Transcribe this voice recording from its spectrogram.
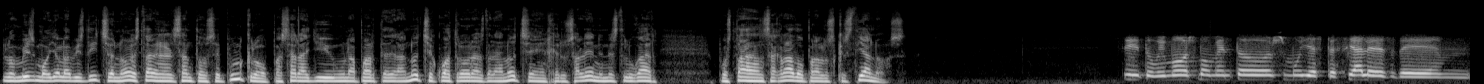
Lo mismo, ya lo habéis dicho, ¿no? Estar en el Santo Sepulcro, pasar allí una parte de la noche, cuatro horas de la noche en Jerusalén, en este lugar pues tan sagrado para los cristianos. Sí, tuvimos momentos muy especiales de,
